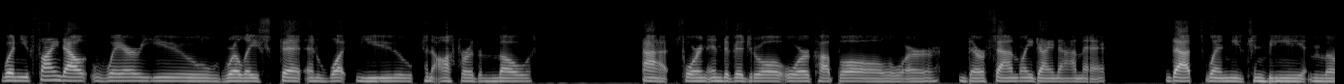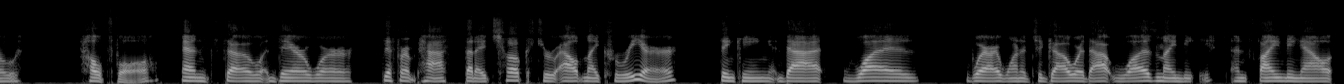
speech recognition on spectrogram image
when you find out where you really fit and what you can offer the most at for an individual or a couple or their family dynamic, that's when you can be most helpful. And so there were different paths that I took throughout my career, thinking that was where I wanted to go, where that was my niche, and finding out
